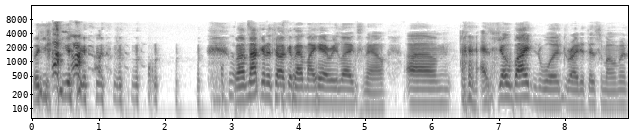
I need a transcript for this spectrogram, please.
but you, you well, I'm not going to talk about my hairy legs now, um, as Joe Biden would right at this moment.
